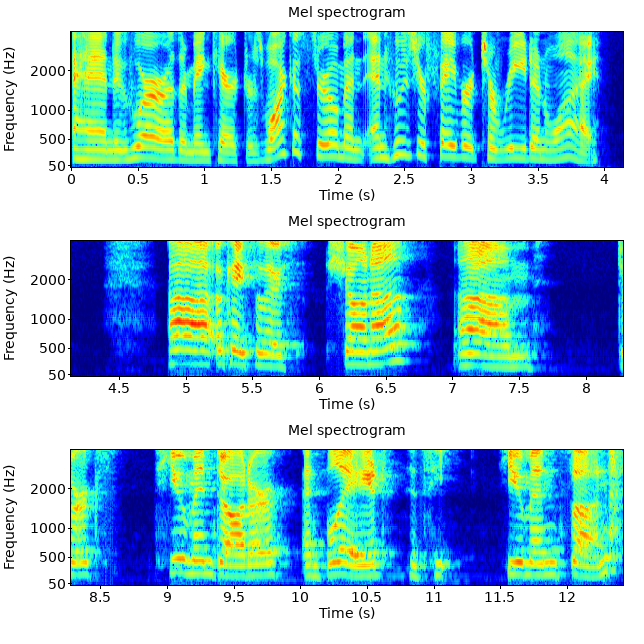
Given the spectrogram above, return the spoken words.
and who are our other main characters? Walk us through them, and, and who's your favorite to read and why? Uh, okay, so there's Shona, um, Dirk's human daughter, and Blade, his hu- human son.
